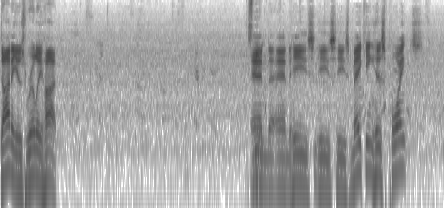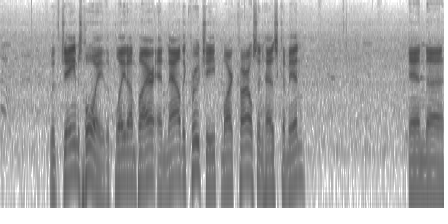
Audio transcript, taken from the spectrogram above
Donnie is really hot. And and he's he's he's making his points with James Hoye, the plate umpire, and now the crew chief, Mark Carlson, has come in. And uh,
